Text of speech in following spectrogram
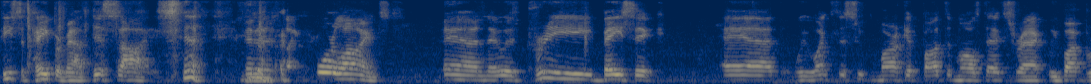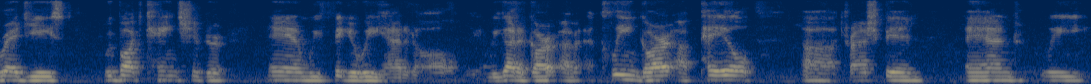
piece of paper about this size, and it's like four lines, and it was pretty basic. And we went to the supermarket, bought the malt extract, we bought bread yeast, we bought cane sugar, and we figured we had it all. We got a gar, a, clean gar, a pail, uh, trash bin, and we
